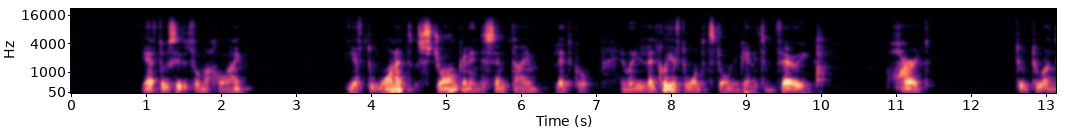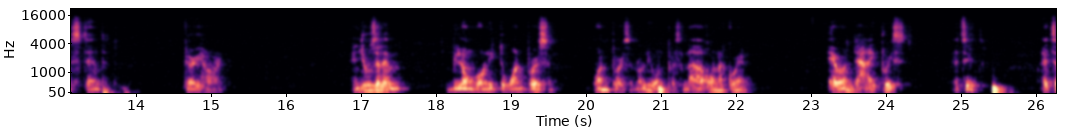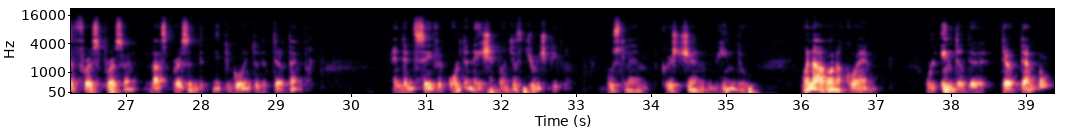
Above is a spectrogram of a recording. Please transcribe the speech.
You have to receive it from Achoraim. You have to want it strong and at the same time let go. And when you let go, you have to want it strong again. It's very hard to, to understand it. Very hard. And Jerusalem belonged only to one person. One person, only one person, Aaron. Aaron the high priest. That's it. That's the first person, last person that need to go into the third temple. And then save all the nation, not just Jewish people. Muslim, Christian, Hindu. When Aaron Cohen will enter the third temple,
